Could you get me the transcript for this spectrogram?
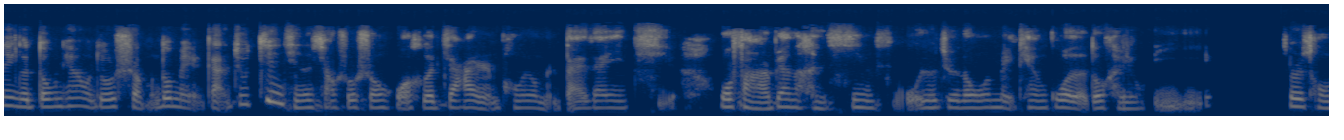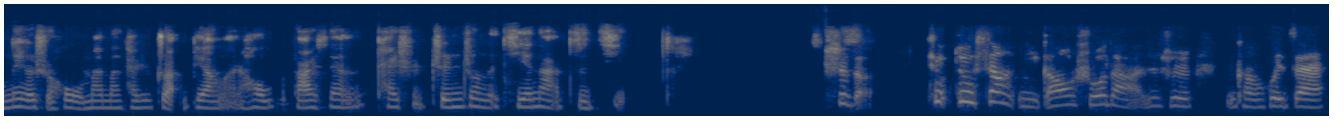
那个冬天我就什么都没干，就尽情的享受生活，和家人朋友们待在一起，我反而变得很幸福，我就觉得我每天过得都很有意义，就是从那个时候我慢慢开始转变了，然后发现开始真正的接纳自己。是的，就就像你刚刚说的啊，就是你可能会在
